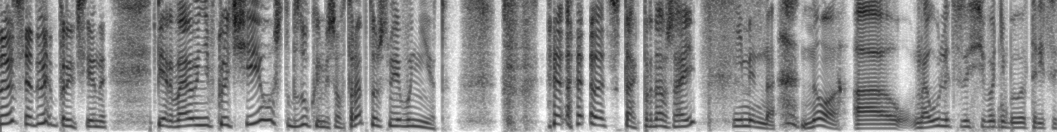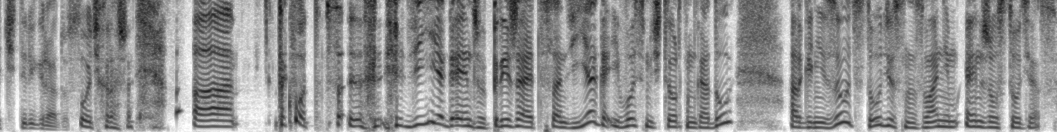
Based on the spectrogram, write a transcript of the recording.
Хорошие две причины. Первая, я его не включил, чтобы звук не мешал. Вторая, потому что у меня его нет. Так, продолжай. Именно. Но а, на улице сегодня было 34 градуса. Очень хорошо. А, так вот, э, Диего Энджел приезжает в Сан-Диего и в 1984 году организует студию с названием Angel Studios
